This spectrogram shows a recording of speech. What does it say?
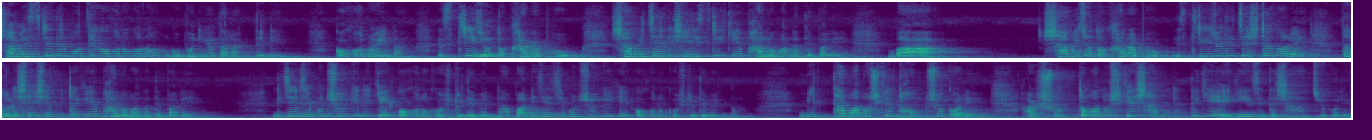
স্বামী স্ত্রীদের মধ্যে কখনো কোনো গোপনীয়তা রাখতে নেই, কখনোই না। স্ত্রী যত খারাপ হোক, স্বামী চাইলে সেই স্ত্রীকে ভালো বানাতে পারে বা স্বামী যত খারাপ হোক, স্ত্রী যদি চেষ্টা করে, তাহলে সেই স্বামীটাকে ভালো বানাতে পারে। নিজের জীবনসঙ্গিনীকে কখনো কষ্ট দেবেন না বা নিজের জীবনসঙ্গীকে কখনো কষ্ট দেবেন না। মিথ্যা মানুষকে ধ্বংস করে আর সত্য মানুষকে সামনের দিকে এগিয়ে যেতে সাহায্য করে।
